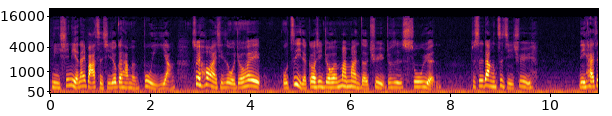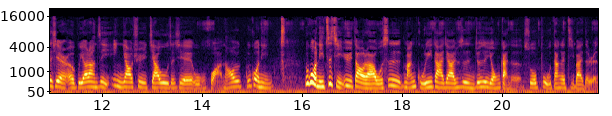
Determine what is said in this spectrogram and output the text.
你心里的那一把尺其实就跟他们不一样。所以后来其实我就会。我自己的个性就会慢慢的去，就是疏远，就是让自己去离开这些人，而不要让自己硬要去加入这些文化。然后，如果你如果你自己遇到啦，我是蛮鼓励大家，就是你就是勇敢的说不，当个击败的人，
